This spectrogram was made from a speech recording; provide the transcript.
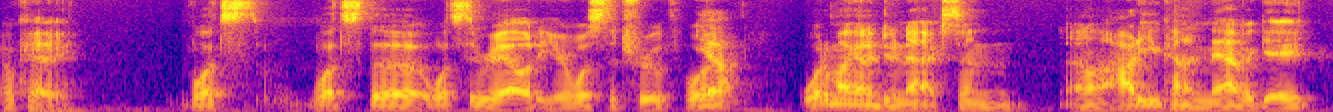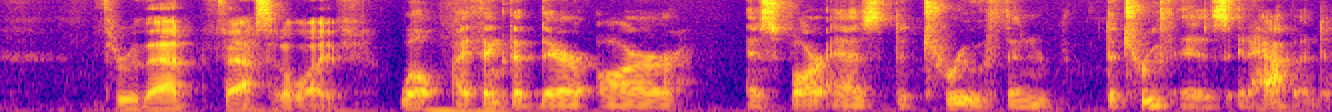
okay what's what's the what's the reality here what's the truth what Yeah. what am i going to do next and i don't know how do you kind of navigate through that facet of life Well, I think that there are, as far as the truth, and the truth is it happened.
